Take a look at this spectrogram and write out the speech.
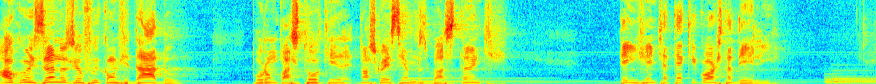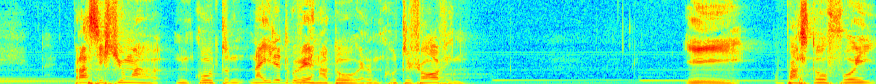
Há alguns anos eu fui convidado por um pastor que nós conhecemos bastante. Tem gente até que gosta dele. Para assistir uma, um culto na Ilha do Governador, era um culto jovem. E o pastor foi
